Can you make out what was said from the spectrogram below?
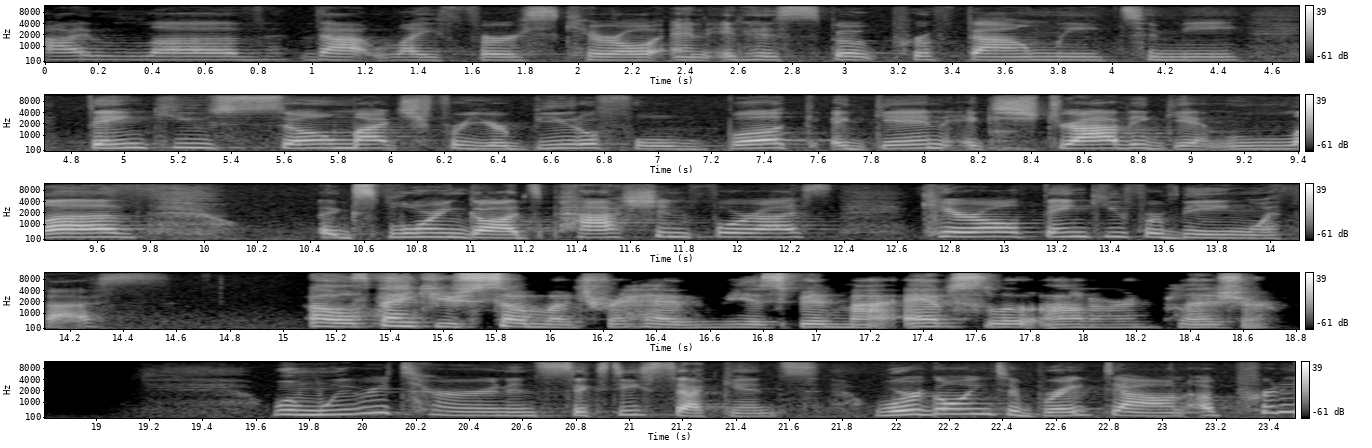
I love that life verse, Carol, and it has spoke profoundly to me. Thank you so much for your beautiful book. Again, extravagant love, exploring God's passion for us. Carol, thank you for being with us. Oh, thank you so much for having me. It's been my absolute honor and pleasure. When we return in 60 seconds, we're going to break down a pretty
